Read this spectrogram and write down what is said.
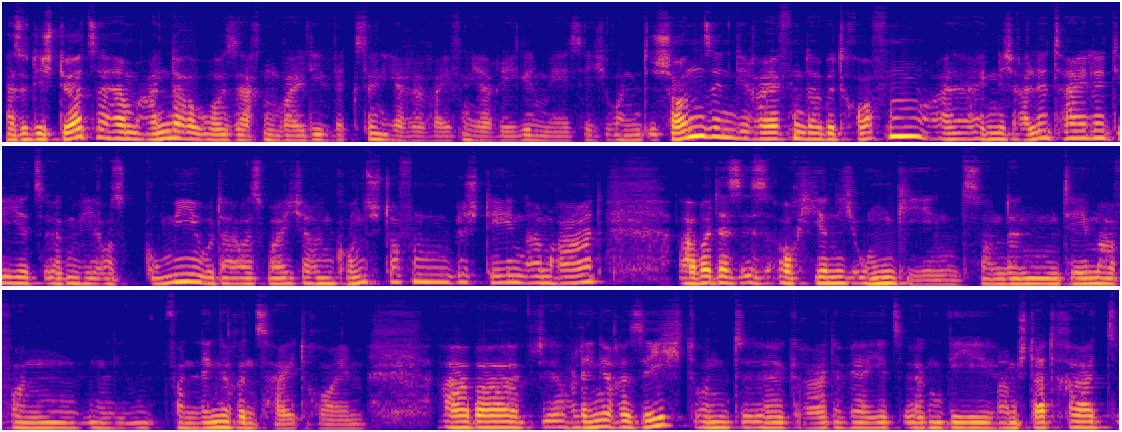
Also die Stürze haben andere Ursachen, weil die wechseln ihre Reifen ja regelmäßig. Und schon sind die Reifen da betroffen. Äh, Eigentlich alle Teile, die jetzt irgendwie aus Gummi oder aus weicheren Kunststoffen bestehen am Rad. Aber das ist auch hier nicht umgehend, sondern ein Thema von, von längeren Zeiträumen. Aber auf längere Sicht und äh, gerade wer jetzt irgendwie am Stadtrad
